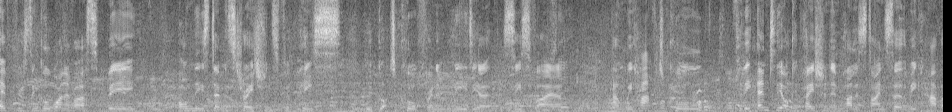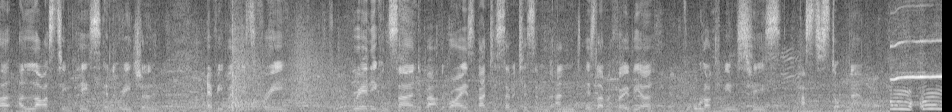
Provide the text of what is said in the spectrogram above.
every single one of us, be on these demonstrations for peace. We've got to call for an immediate ceasefire and we have to call for the end to the occupation in Palestine so that we can have a, a lasting peace in the region. Everybody is free. Really concerned about the rise of anti Semitism and Islamophobia for all our communities has to stop now. Mm, mm.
